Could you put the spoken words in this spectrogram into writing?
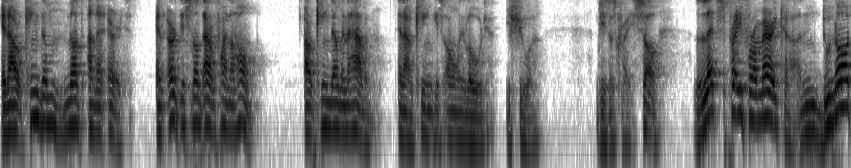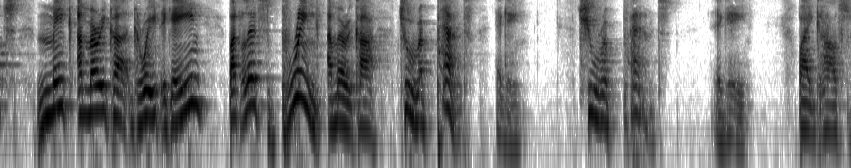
And our kingdom not on earth. And earth is not our final home. Our kingdom in heaven. And our king is only Lord Yeshua, Jesus Christ. So let's pray for America and do not make America great again, but let's bring America to repent again. To repent again by God's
